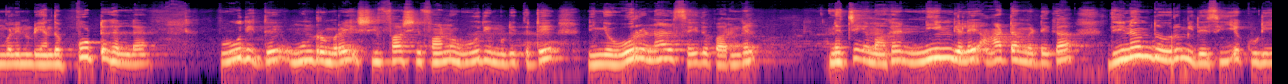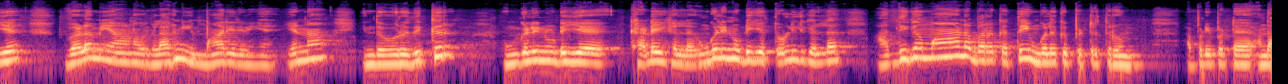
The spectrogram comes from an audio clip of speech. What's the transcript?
உங்களினுடைய அந்த பூட்டுகளில் ஊதிட்டு மூன்று முறை ஷிஃபா ஷிஃபான்னு ஊதி முடித்துட்டு நீங்கள் ஒரு நாள் செய்து பாருங்கள். நிச்சயமாக நீங்களே ஆட்டோமேட்டிக்காக தினந்தோறும் இதை செய்யக்கூடிய வளமையானவர்களாக நீங்கள் மாறிடுவீங்க. ஏன்னா இந்த ஒரு திக்கர் உங்களினுடைய கடைகளில் உங்களினுடைய தொழில்களில் அதிகமான பறக்கத்தை உங்களுக்கு பெற்றுத்தரும் அப்படிப்பட்ட அந்த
